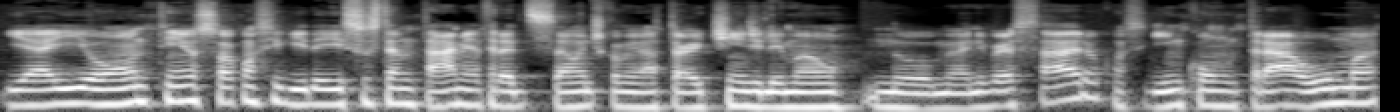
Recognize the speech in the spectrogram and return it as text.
E aí ontem eu só consegui daí sustentar a minha tradição de comer uma tortinha de limão no meu aniversário. Consegui encontrar uma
